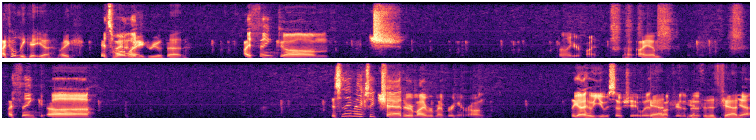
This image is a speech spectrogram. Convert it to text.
I totally get you. Like, It's more and like I agree with that. I think. um Oh, you're fine. I- I am. I think. uh Is his name actually Chad, or am I remembering it wrong? The guy who you associate with Chad. on Fear the Boot. Yes, it is Chad. Yeah.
